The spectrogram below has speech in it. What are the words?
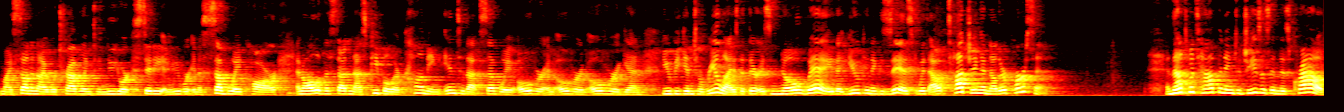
my son and I were traveling to New York City and we were in a subway car, and all of a sudden, as people are coming into that subway over and over and over again, you begin to realize that there is no way that you can exist without touching another person. And that's what's happening to Jesus in this crowd.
